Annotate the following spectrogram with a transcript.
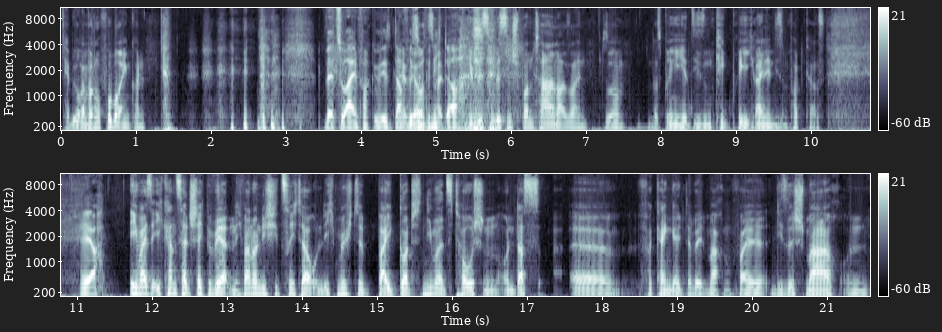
ich habe mich auch einfach darauf vorbereiten können. Wäre zu einfach gewesen. Dafür Ja, sind wir nicht da. Wir müssen ein bisschen spontaner sein. So, das bringe ich jetzt, diesen Kick bringe ich rein in diesen Podcast. Ja. Ich weiß nicht, ich kann es halt schlecht bewerten. Ich war noch nie Schiedsrichter und ich möchte bei Gott niemals tauschen und das äh, für kein Geld der Welt machen, weil diese Schmach und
